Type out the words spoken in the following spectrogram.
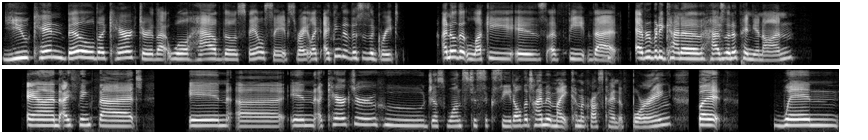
you can build a character that will have those fail safes, right? Like I think that this is a great. I know that lucky is a feat that everybody kind of has an opinion on, and I think that in uh in a character who just wants to succeed all the time it might come across kind of boring. But when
